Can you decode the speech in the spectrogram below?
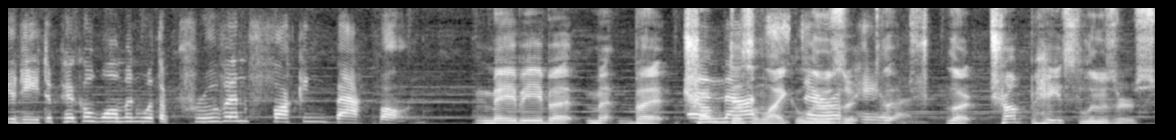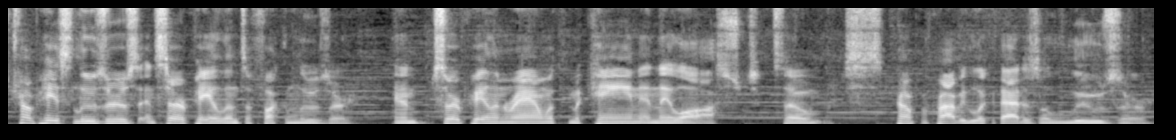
you need to pick a woman with a proven fucking backbone. Maybe, but but Trump doesn't like losers. Look, Trump hates losers. Trump hates losers, and Sarah Palin's a fucking loser. And Sarah Palin ran with McCain, and they lost. So Trump would probably look at that as a loser.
